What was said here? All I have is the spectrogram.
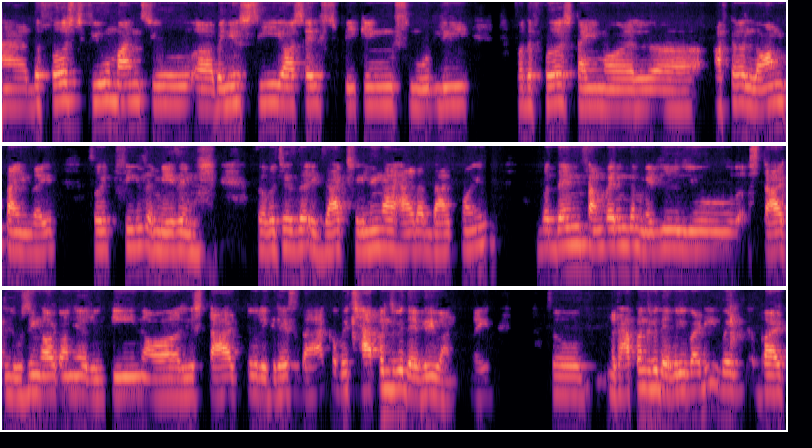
Uh, the first few months you uh, when you see yourself speaking smoothly for the first time or uh, after a long time right? So it feels amazing so which is the exact feeling i had at that point but then somewhere in the middle you start losing out on your routine or you start to regress back which happens with everyone right so it happens with everybody, but, but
